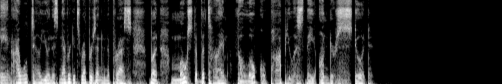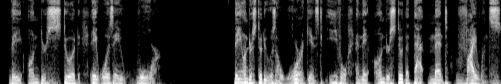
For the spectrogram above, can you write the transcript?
And I will tell you, and this never gets represented in the press, but most of the time, the local populace, they understood. They understood it was a war. They understood it was a war against evil, and they understood that that meant violence.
